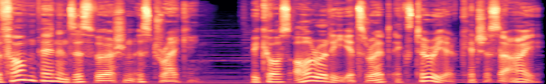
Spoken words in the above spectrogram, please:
The fountain pen in this version is striking, because already its red exterior catches the eye,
